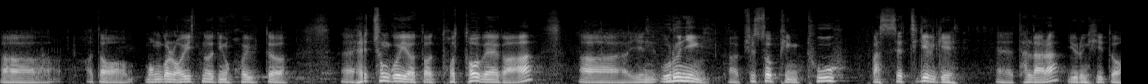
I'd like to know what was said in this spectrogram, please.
어또 몽골 어이든 어딘 허입도 헤르충구의 어떤 토토 외가 энэ өрөөний 필소핑 두 бас сэтгэлгээ талаараа ерөнхийдөө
